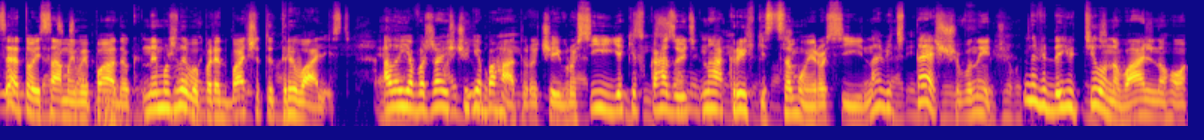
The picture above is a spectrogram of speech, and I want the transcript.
Це той самий випадок. Неможливо передбачити predict time. Але я вважаю, що є багато речей в Росії, які вказують на крихкість самої Росії, навіть те, що вони не віддають тіло Навального,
